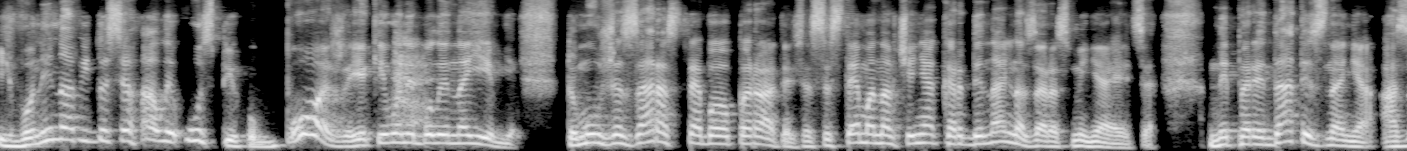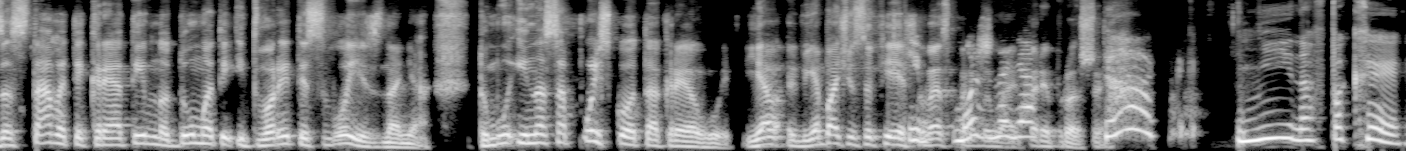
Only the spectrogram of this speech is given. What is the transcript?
І вони навіть досягали успіху. Боже, які вони були наївні. Тому вже зараз треба опиратися. Система навчання кардинально зараз міняється. Не передати знання, а заставити креативно думати і творити свої знання. Тому і на Сапольського так реагують. Я, я бачу, Софія, що І вас можна я- Перепрошую. Так. Ні, навпаки,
